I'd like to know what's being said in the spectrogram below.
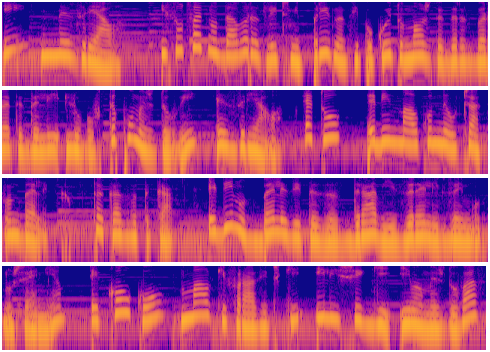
и незряла. И съответно дава различни признаци, по които можете да разберете дали любовта помежду ви е зряла. Ето един малко неочакван белег. Той казва така. Един от белезите за здрави и зрели взаимоотношения е колко малки фразички или шеги има между вас,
